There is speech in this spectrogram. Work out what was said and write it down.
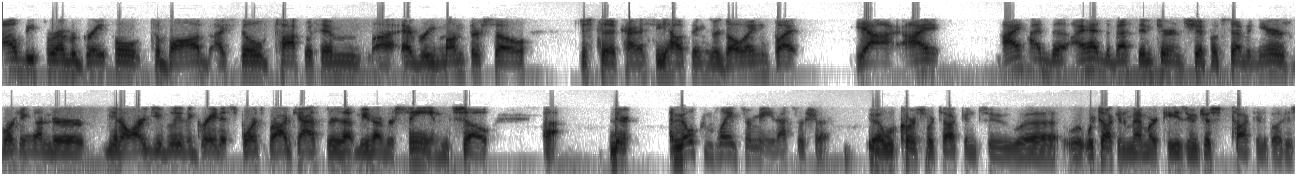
I'll be forever grateful to Bob. I still talk with him uh, every month or so just to kind of see how things are going. But yeah, I I had the I had the best internship of seven years working under you know arguably the greatest sports broadcaster that we've ever seen. So uh, there no complaints from me, that's for sure. Yeah, well, of course, we're talking to uh, we're talking to Matt Marchese and just talking about his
